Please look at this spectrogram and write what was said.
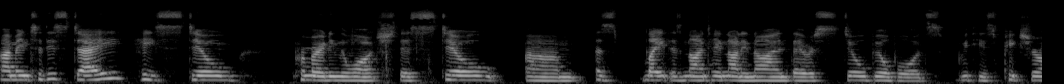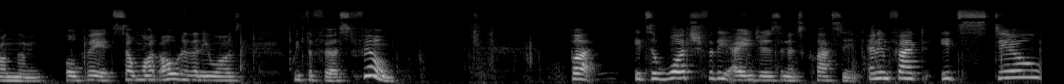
I mean, to this day, he's still promoting the watch. There's still, um, as late as 1999, there are still billboards with his picture on them, albeit somewhat older than he was with the first film. But it's a watch for the ages and it's classic. And in fact, it's still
